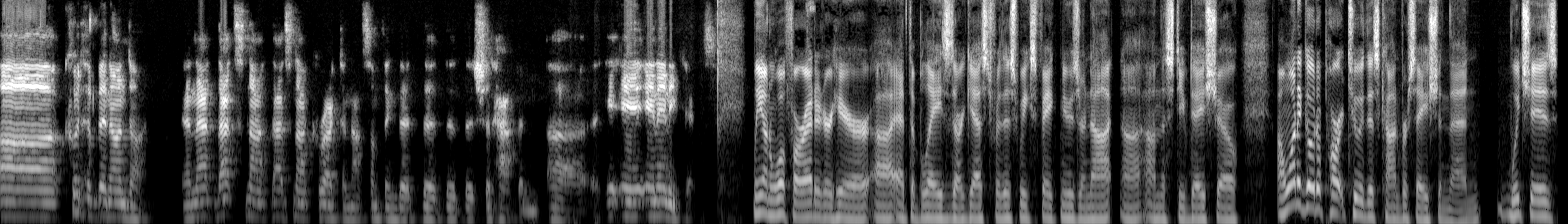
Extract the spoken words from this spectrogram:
uh, could have been undone and that that's not that's not correct and not something that that, that, that should happen uh, in, in, any case. Leon Wolf, our editor here uh, at the Blaze, is our guest for this week's Fake News or Not uh, on the Steve Deace Show. I want to go to part two of this conversation then, which is.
